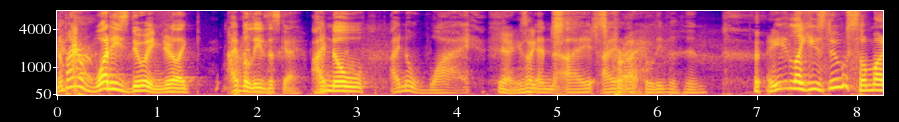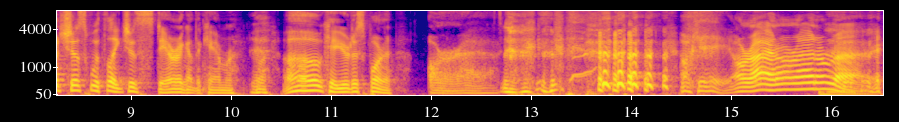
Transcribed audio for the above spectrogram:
No matter what he's doing, you're like, I believe this guy. I know, I know why. Yeah, he's like, And "Just- I, I, I believe in him. He, like he's doing so much just with like just staring at the camera. Like, oh, okay, you're disappointed. All right. okay. All right. All right. All right.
